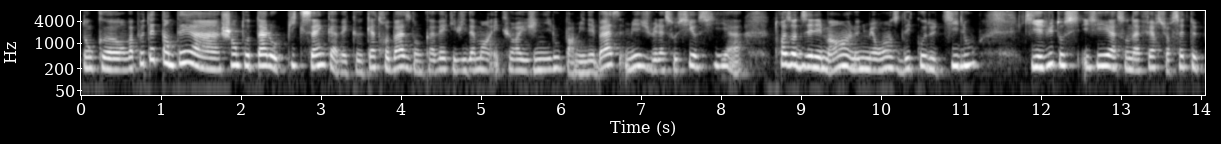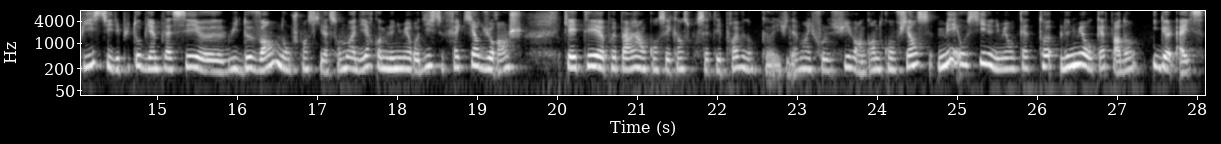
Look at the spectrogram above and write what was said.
Donc, on va peut-être tenter un champ total au pic 5 avec 4 bases, donc avec évidemment Écureuil Génilou parmi les bases, mais je vais l'associer aussi à trois autres éléments. Le numéro 11, Déco de Tilou qui est lui aussi à son affaire sur cette piste. Il est plutôt bien placé, euh, lui, devant, donc je pense qu'il a son mot à dire, comme le numéro 10, Fakir du Ranch, qui a été euh, préparé en conséquence pour cette épreuve. Donc euh, évidemment, il faut le suivre en grande confiance, mais aussi le numéro 4, le numéro 4 pardon, Eagle Ice.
